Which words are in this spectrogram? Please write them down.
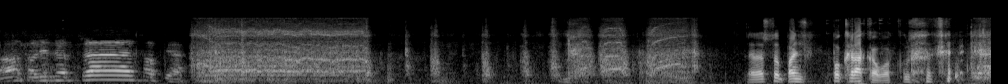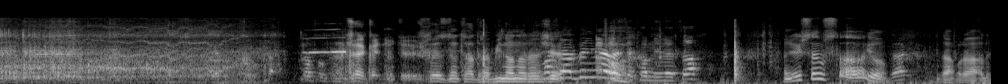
A, solidny sprzęt sobie. Teraz to pan pokrakał akurat. Czekaj, no to już wezmę ta drabina na razie. Może wyjmiemy te kominy, co? No niech sobie stoją. Tak? Dam radę.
